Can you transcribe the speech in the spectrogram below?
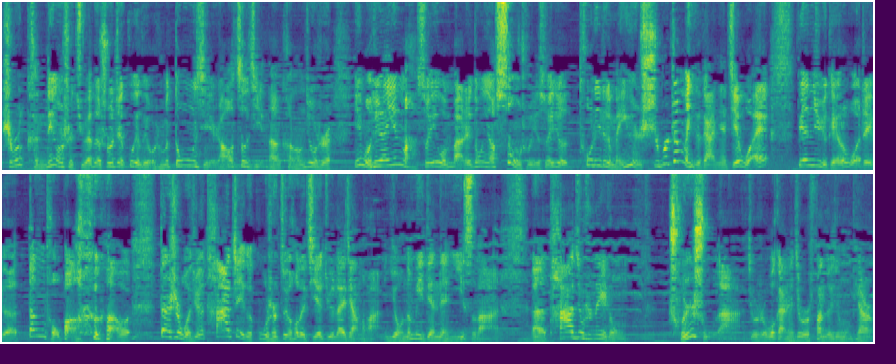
是不是肯定是觉得说这柜子有什么东西，然后自己呢可能就是因为某些原因嘛，所以我们把这东西要送出去，所以就脱离这个霉运，是不是这么一个概念？结果哎，编剧给了我这个当头棒喝啊！我但是我觉得他这个故事最后的结局来讲的话，有那么一点点意思的啊，呃，他就是那种纯属的，就是我感觉就是犯罪惊悚片儿。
